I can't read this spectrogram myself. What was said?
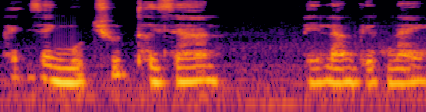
Hãy dành một chút thời gian để làm việc này.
